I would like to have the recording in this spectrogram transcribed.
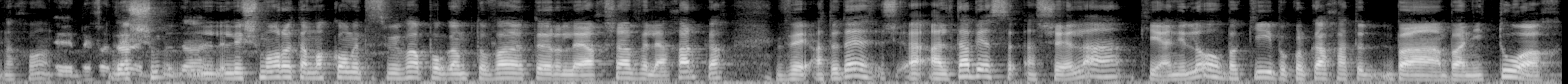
נכון. אה, בוודאי, לש... בוודאי. לשמור את המקום, את הסביבה פה גם טובה יותר לעכשיו ולאחר כך. ואתה יודע, עלתה בי השאלה, כי אני לא בקיא בכל כך בניתוח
